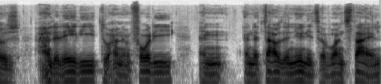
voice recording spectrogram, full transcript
those 180 to 140 and and 1000 units of one style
